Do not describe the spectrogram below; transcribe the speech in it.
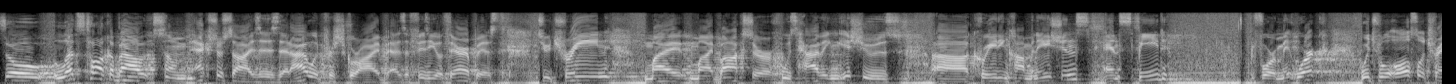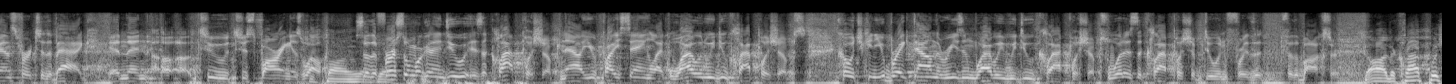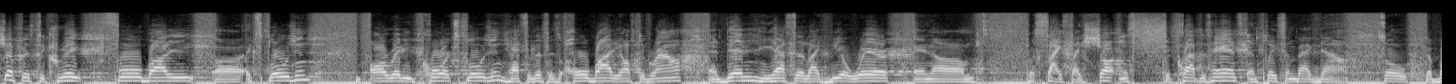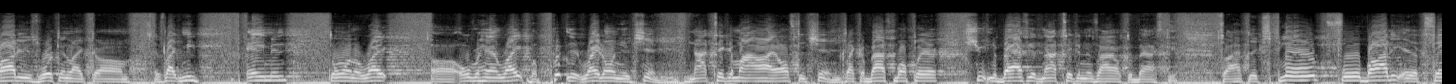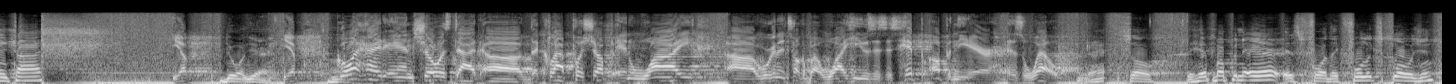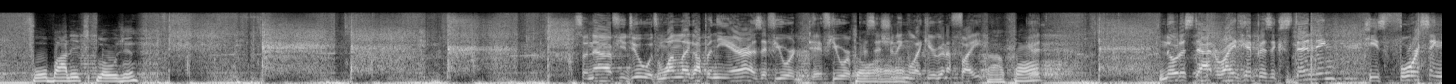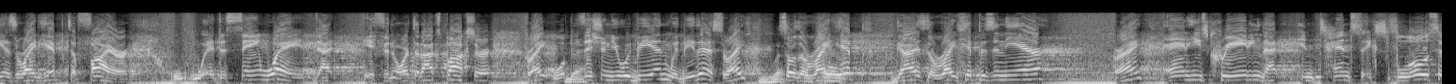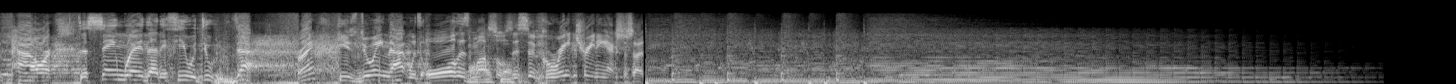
So let's talk about some exercises that I would prescribe as a physiotherapist to train my, my boxer who's having issues uh, creating combinations and speed for mitt work, which will also transfer to the bag and then uh, uh, to, to sparring as well. sparring, so yeah, the yeah. first one we're going to do is a clap push-up. Now you're probably saying like, why would we do clap push-ups? Coach, can you break down the reason why we would do clap push-ups? What is the clap push-up doing for the, for the boxer? Uh, the clap push-up is to create full body uh, explosion, already core explosion. He has to lift his whole body off the ground, and then he has to like be aware and um, precise, like sharpness to clap his hands and place them back down. So the body is working like um, it's like me aiming, throwing a right uh, overhand right, but putting it right on your chin, not taking my eye off the chin. It's like a basketball player shooting the basket, not taking his eye off the basket. So I have to explode full body at the same time Yep. doing yeah. Yep. Go ahead and show us that uh, the clap push-up and why. Uh, we're going to talk about why he uses his hip up in the air as well. Right. So the hip up in the air is for the full explosion, full body explosion. So now, if you do it with one leg up in the air, as if you were if you were So, uh, positioning like you're going to fight. Good. Notice that right hip is extending. He's forcing his right hip to fire at the same way that if an orthodox boxer, right, what Yeah. position you would be in would be this, right? Let's So the right hip, guys, the right hip is in the air, right? And he's creating that intense explosive power the same way that if he would do that, right? He's doing that with all his muscles. muscles. This is a great training exercise.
